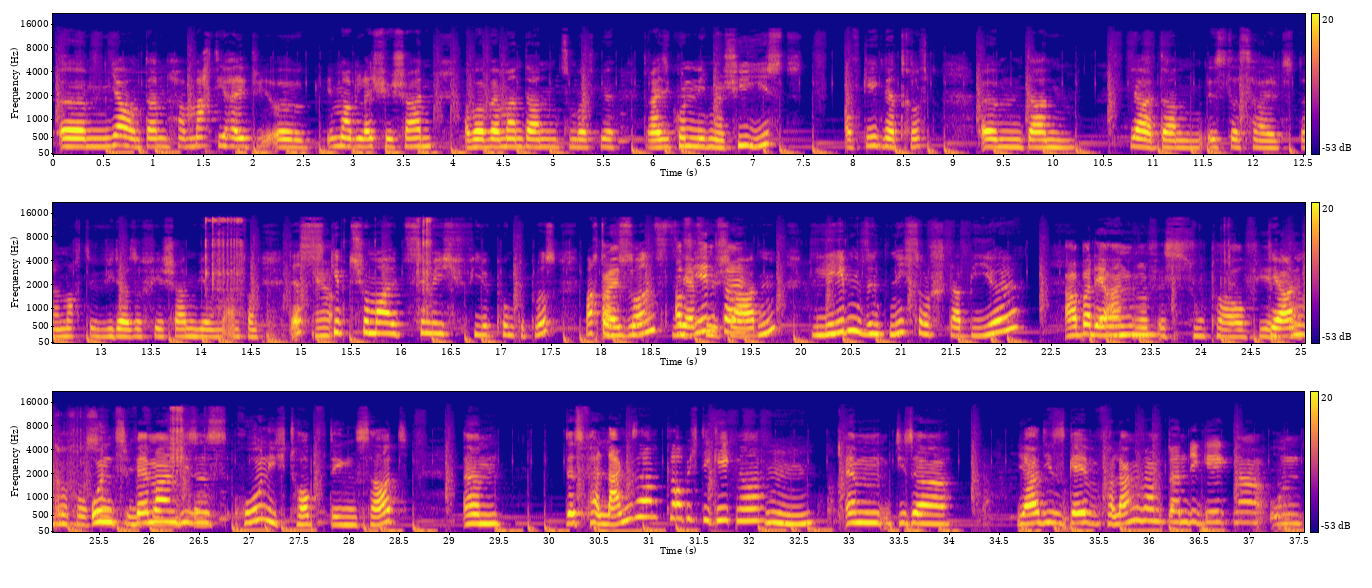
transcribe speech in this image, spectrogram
ähm, ja, und dann macht die halt äh, immer gleich viel Schaden. Aber wenn man dann zum Beispiel drei Sekunden nicht mehr schießt, auf Gegner trifft, ähm, dann ja, dann ist das halt, dann macht sie wieder so viel Schaden wie am Anfang. Das Ja. gibt schon mal ziemlich viele Punkte plus. Macht auch Also, sonst auf sehr jeden viel Fall- Schaden. Die Leben sind nicht so stabil. Aber der Ähm, Angriff ist super auf jeden Der Fall. Angriff ist Und wenn man super. dieses Honigtopf-Dings hat, ähm, das verlangsamt, glaube ich, die Gegner. Hm. Ähm, dieser, ja, dieses Gelbe verlangsamt dann die Gegner und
